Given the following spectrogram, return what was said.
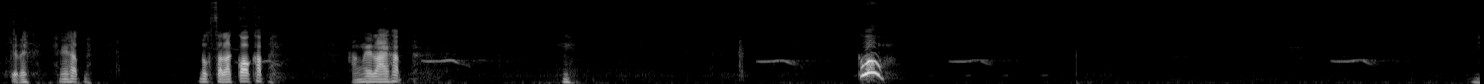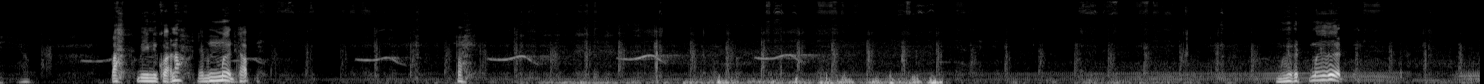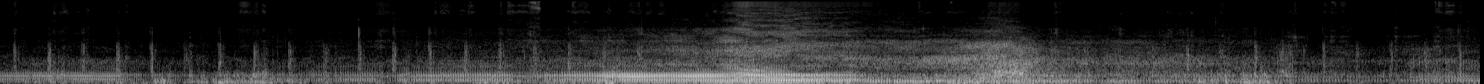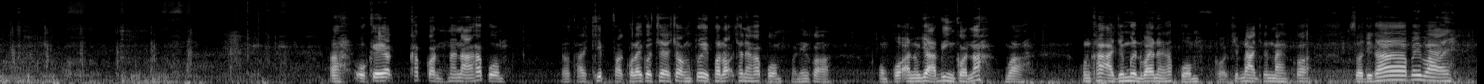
เกิดอะไรนไหมครับ นกสารกอกครับางลายๆครับกูไปวิ่งดีกว่าเนาะเดี๋ยวมันมืดครับไปมืดมืด อะโอเคครับก่อนนานๆครับผมเดี๋ยวถ่ายคลิปฝากกดไลค์กดแชร์ช่องตุ้ยพะเลาะชนะครับผมวันนี้ก็ผมขออนุญาตวิ่งก่อนนะว่าคนข้างอาจจะมืดไว้หนะครับผมก็คลิปหน้าเจอกันใหม่ก็สวัสดีครับบ๊ายบาย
